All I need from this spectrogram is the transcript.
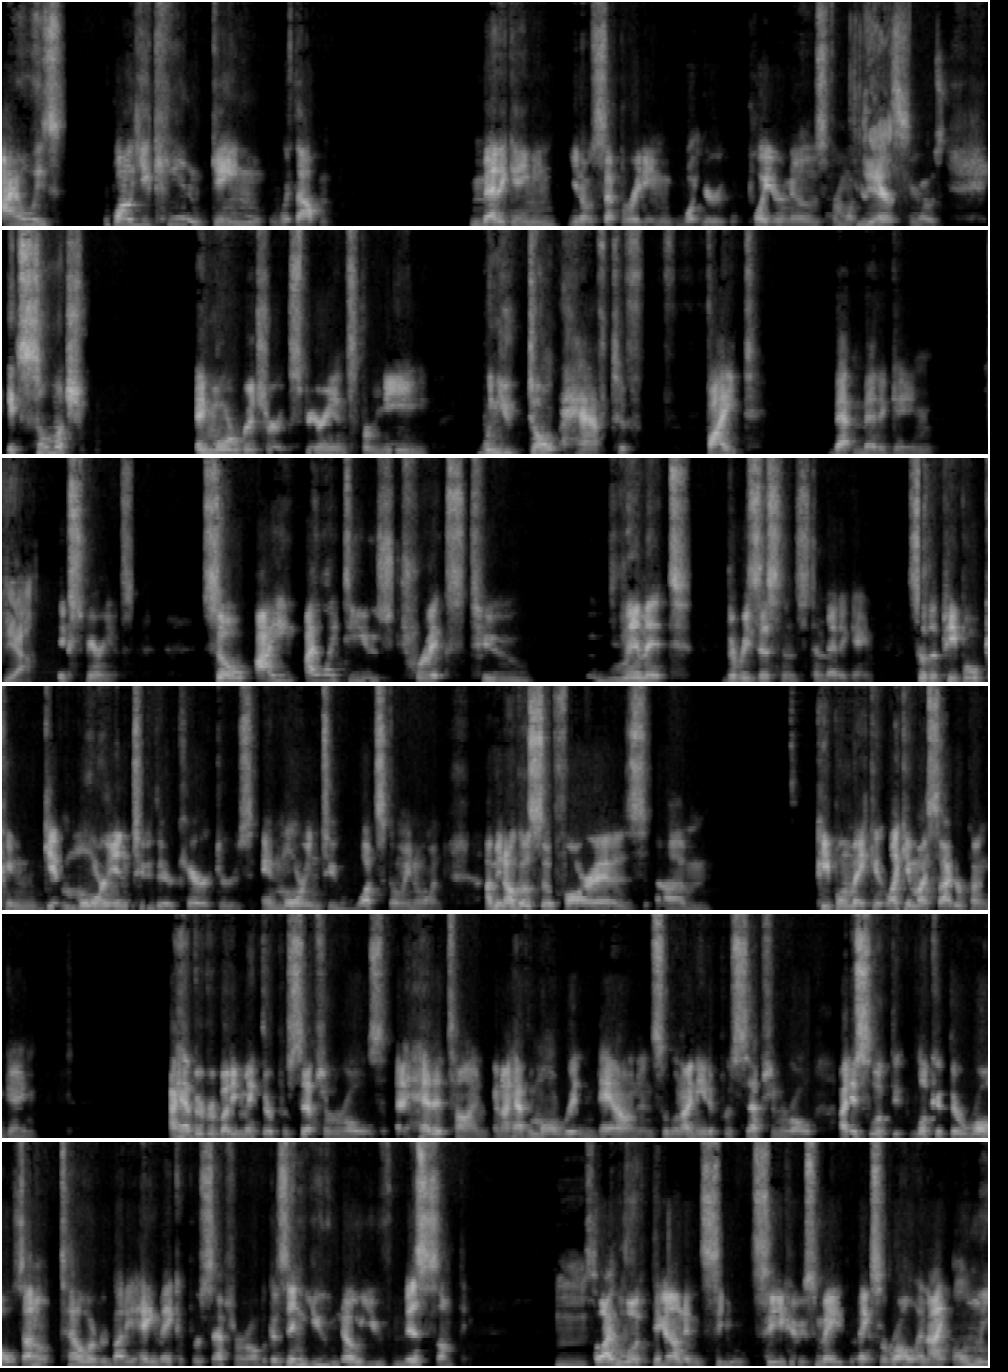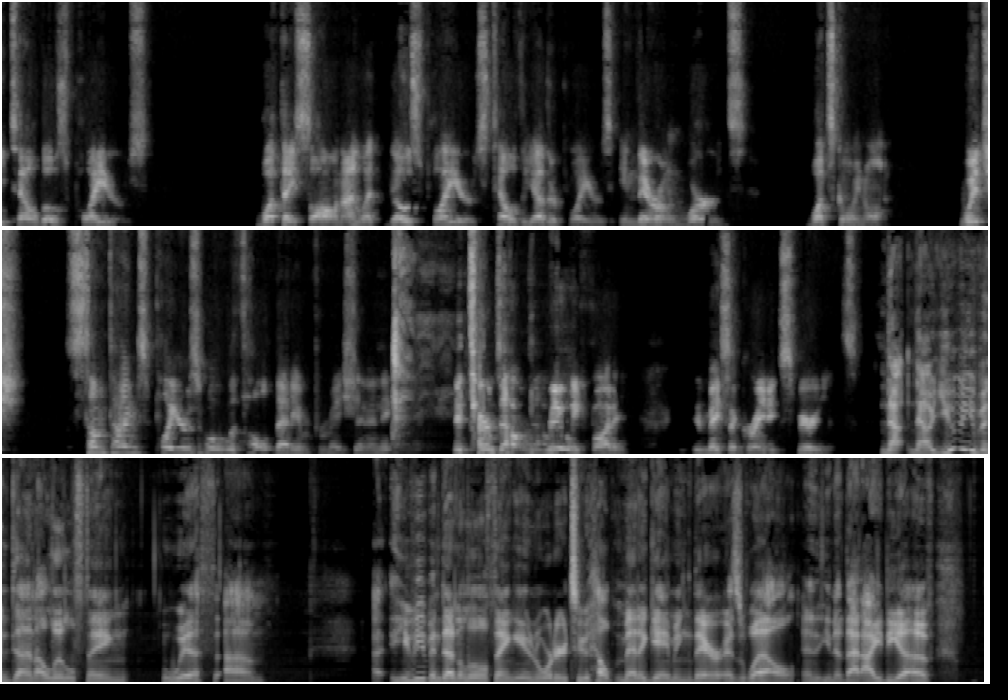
I always while you can game without metagaming, you know, separating what your player knows from what your Yes. character knows, it's so much a more richer experience for me when you don't have to fight that metagame Yeah. experience. So I I like to use tricks to limit the resistance to metagame so that people can get more into their characters and more into what's going on. I mean, I'll go so far as um, people making like in my cyberpunk game. I have everybody make their perception rolls ahead of time, and I have them all written down. And so when I need a perception roll, I just look at look at their rolls. I don't tell everybody, "Hey, make a perception roll," because then you know you've missed something. Mm. So I look down and see see who's made makes a roll, and I only tell those players what they saw, and I let those players tell the other players in their own words what's going on, which sometimes players will withhold that information, and it it turns out really funny. It makes a great experience. Now, now you've even done a little thing with um, uh, you've even done a little thing in order to help metagaming there as well, and you know that idea of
